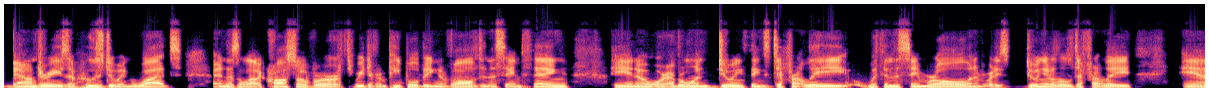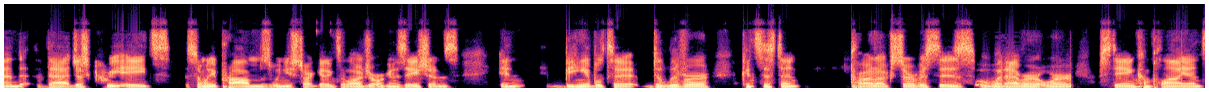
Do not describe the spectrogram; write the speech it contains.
boundaries of who's doing what and there's a lot of crossover or three different people being involved in the same thing you know, or everyone doing things differently within the same role and everybody's doing it a little differently. And that just creates so many problems when you start getting to larger organizations in being able to deliver consistent products, services, whatever, or staying compliant,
